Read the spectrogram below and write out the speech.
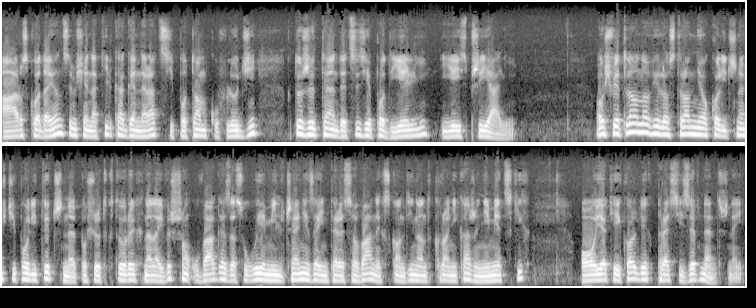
a rozkładającym się na kilka generacji potomków ludzi, którzy tę decyzję podjęli i jej sprzyjali. Oświetlono wielostronnie okoliczności polityczne, pośród których na najwyższą uwagę zasługuje milczenie zainteresowanych skądinąd kronikarzy niemieckich o jakiejkolwiek presji zewnętrznej.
